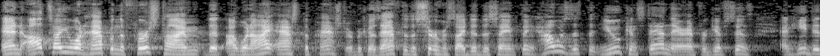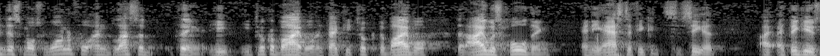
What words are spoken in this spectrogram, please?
And I'll tell you what happened the first time that I, when I asked the pastor, because after the service I did the same thing. How is it that you can stand there and forgive sins? And he did this most wonderful and blessed thing. He, he took a Bible. In fact, he took the Bible that I was holding and he asked if he could see it. I, I think he was,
